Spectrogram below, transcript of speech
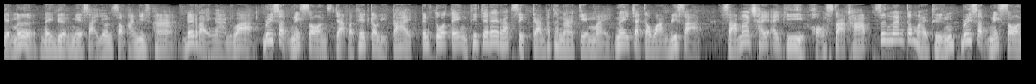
Gamer ในเดือนเมษายน 2025 ได้รายงานว่าบริษัท Nexon จากประเทศเกาหลีใต้ เป็นตัวเต็งที่จะได้รับสิทธิ์การพัฒนาเกมใหม่ในจักรวาลบริษัท สามารถใช้ IP ของ StarCraft ซึ่งนั่นก็หมายถึงบริษัท Nexon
